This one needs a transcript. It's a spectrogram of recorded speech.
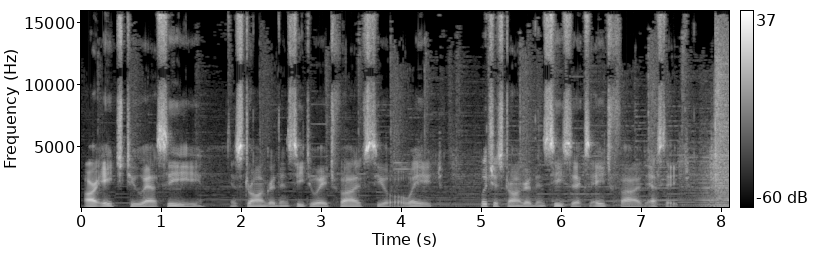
are H2SE is stronger than C2H5COOH, which is stronger than C6H5SH.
